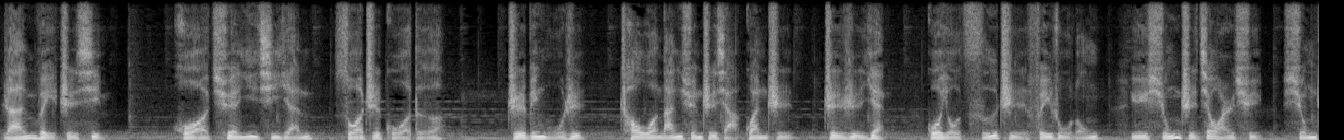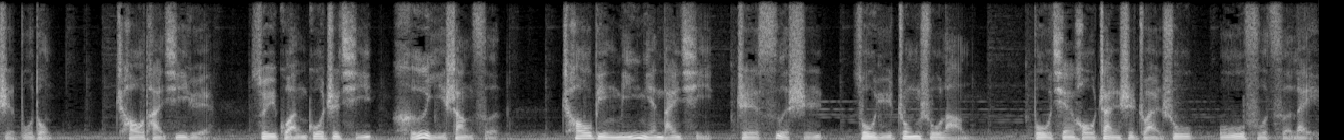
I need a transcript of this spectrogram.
然未之信。或劝依其言，所知果得。至兵五日，超卧南轩之下观之。至日晏，果有辞志飞入龙，与雄志交而去。雄志不动。超叹息曰：“虽管郭之奇，何以上此？”超病弥年乃起，至四十，卒于中书郎。不迁后战事转书，无复此类。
